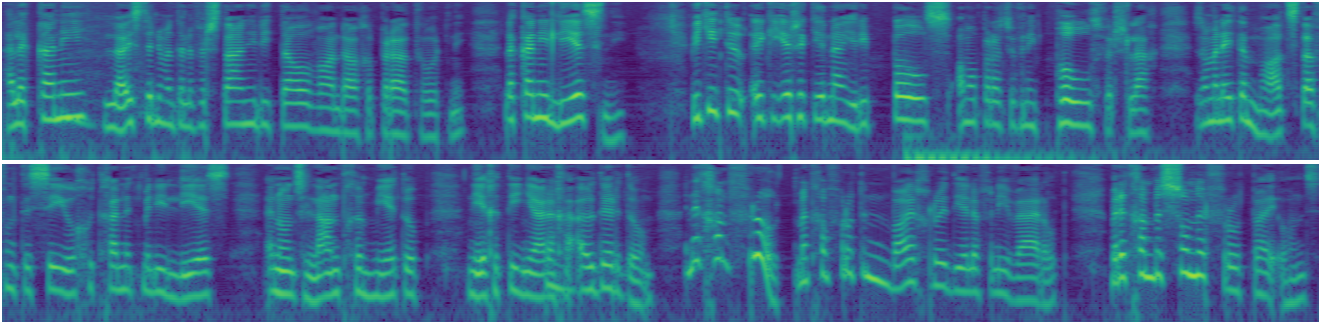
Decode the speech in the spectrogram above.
Hulle kan nie luister nie want hulle verstaan nie die taal waarin daar gepraat word nie. Hulle kan nie lees nie. Weet jy toe ek eers 'n keer na hierdie puls, almal praat so van die puls verslag. Dis maar net 'n maatstaf om te sê hoe goed gaan dit met die lees in ons land gemeet op 19 jarige hmm. ouderdom. En dit gaan vrot, dit gaan vrot in baie groot dele van die wêreld, maar dit gaan besonder vrot by ons.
